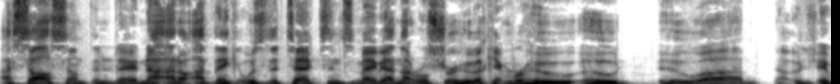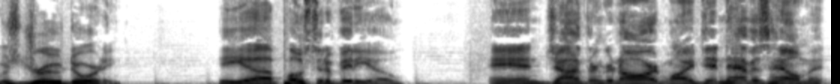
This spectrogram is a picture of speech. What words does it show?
I saw something today. Not, I, don't, I think it was the Texans. Maybe I'm not real sure who. I can't remember who. Who? Who? Uh, it was Drew Dougherty. He uh, posted a video, and Jonathan Greenard, while he didn't have his helmet,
